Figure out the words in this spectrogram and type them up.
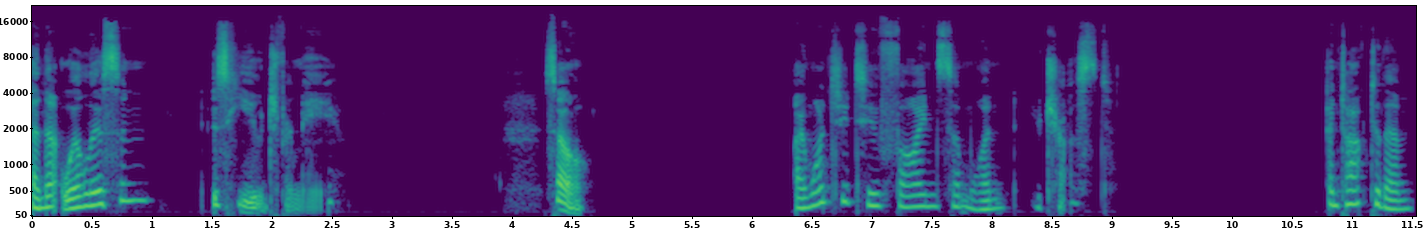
and that will listen is huge for me. So, I want you to find someone you trust and talk to them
